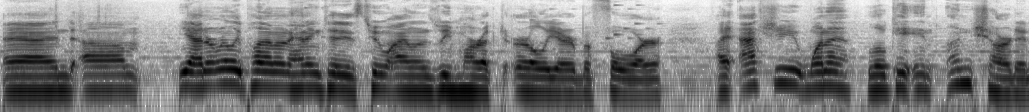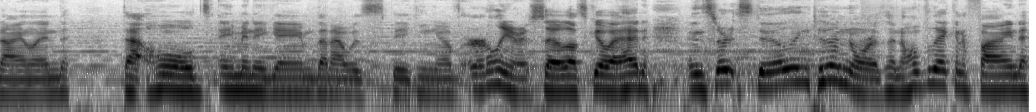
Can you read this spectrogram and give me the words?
And, um, yeah, I don't really plan on heading to these two islands we marked earlier before. I actually want to locate an Uncharted island that holds a minigame that I was speaking of earlier. So let's go ahead and start sailing to the north and hopefully I can find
